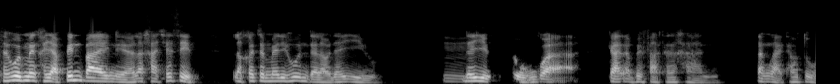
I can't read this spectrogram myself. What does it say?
ถ้าหุ้นมันขยับขึ้นไปเหนือราคาใช้สิทธิ์เราก็จะไม่ได้หุ้นแต่เราได้ยิวได้ยิวสูงกว่าการเอาไปฝากธนาคาร ตั้งหลายเท่าตัว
